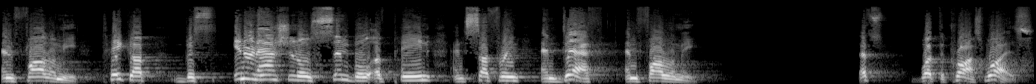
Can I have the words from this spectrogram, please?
and follow me. Take up this international symbol of pain and suffering and death and follow me. That's what the cross was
